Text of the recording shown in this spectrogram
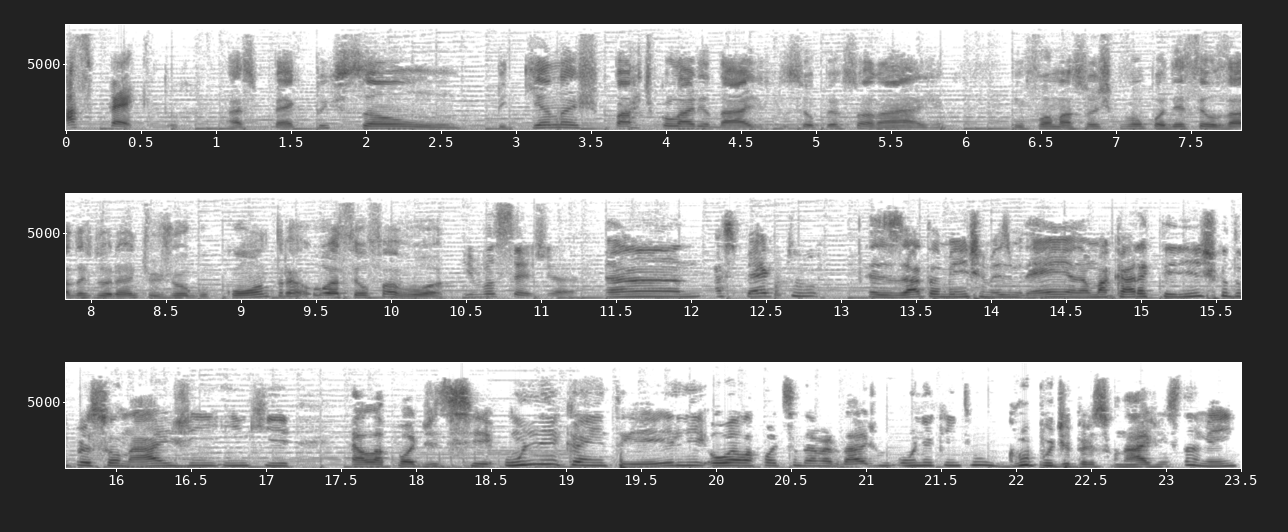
aspecto? Aspectos são pequenas particularidades do seu personagem. Informações que vão poder ser usadas durante o jogo contra ou a seu favor. E você, já? Uh, aspecto, exatamente a mesma ideia. É né? uma característica do personagem em que ela pode ser única entre ele ou ela pode ser na verdade única entre um grupo de personagens também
